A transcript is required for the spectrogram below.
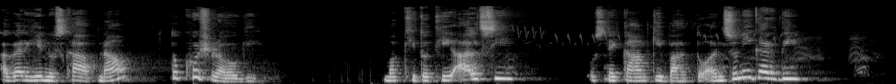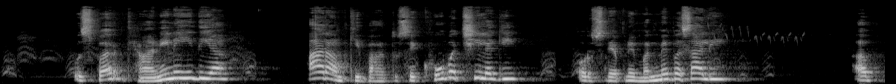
अगर ये नुस्खा अपनाओ तो खुश रहोगी। मक्खी तो थी आलसी, उसने काम की बात तो अनसुनी कर दी। उस पर ध्यान ही नहीं दिया। आराम की बात उसे खूब अच्छी लगी और उसने अपने मन में बसा ली। अब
